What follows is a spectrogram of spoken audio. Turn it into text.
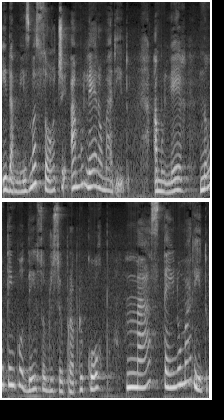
e da mesma sorte a mulher ao marido. A mulher não tem poder sobre o seu próprio corpo, mas tem no marido.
